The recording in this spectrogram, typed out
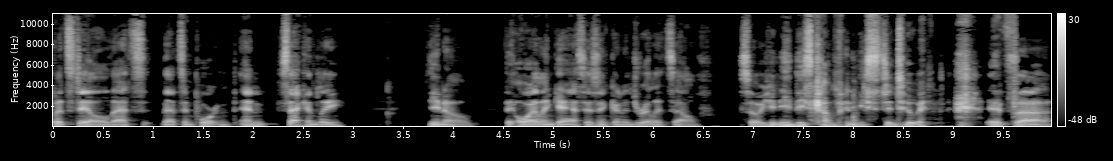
But still, that's that's important. And secondly, you know, the oil and gas isn't going to drill itself, so you need these companies to do it. It's uh,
